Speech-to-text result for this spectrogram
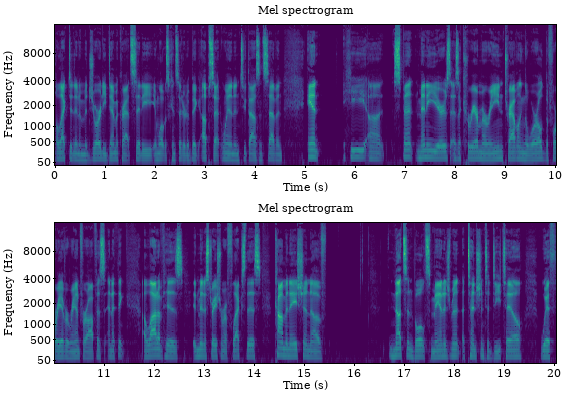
elected in a majority Democrat city in what was considered a big upset win in 2007. And he uh, spent many years as a career Marine traveling the world before he ever ran for office. And I think a lot of his administration reflects this combination of nuts and bolts management, attention to detail, with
